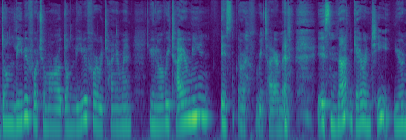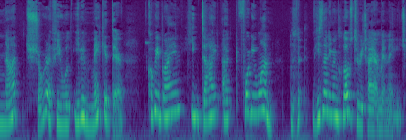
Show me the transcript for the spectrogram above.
Don't leave it for tomorrow. Don't leave it for retirement. You know, retirement is retirement is not guaranteed. You're not sure if you will even make it there. Kobe Bryant, he died at 41. He's not even close to retirement age,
